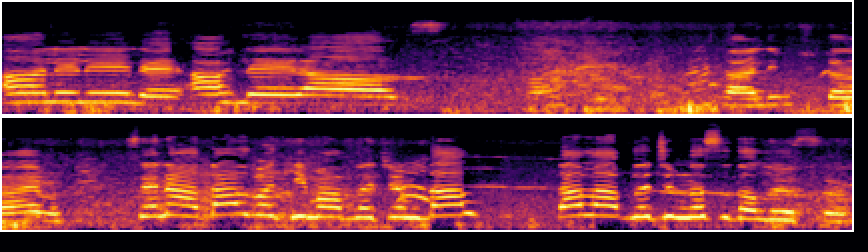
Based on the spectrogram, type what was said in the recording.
Alelele ahlelaz. Terliğim çıkan ay mı? Sena dal bakayım ablacığım dal. Dal ablacığım nasıl dalıyorsun?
